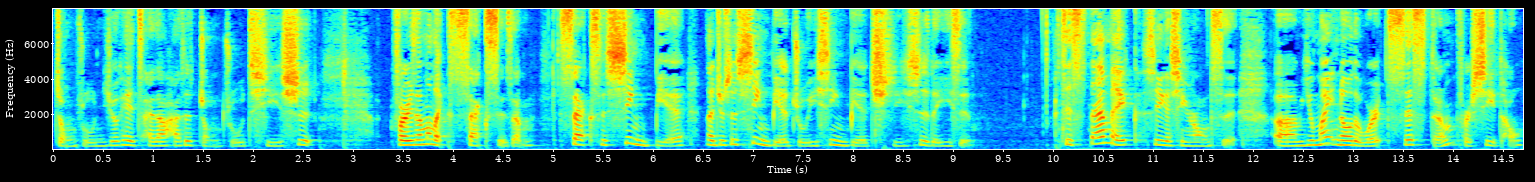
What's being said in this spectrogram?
种族，你就可以猜到它是种族歧视。For example, like sexism, sex 是性别，那就是性别主义、性别歧视的意思。 Systemic 是一个形容词，呃、um,，you might know the word system for 系统。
